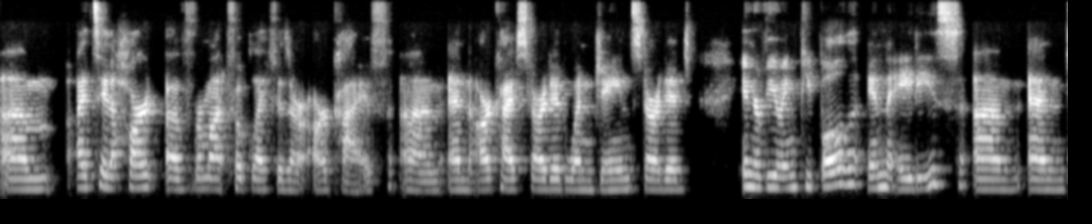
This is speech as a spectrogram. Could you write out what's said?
Um, I'd say the heart of Vermont Folklife is our archive. Um, and the archive started when Jane started interviewing people in the 80s. Um, and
